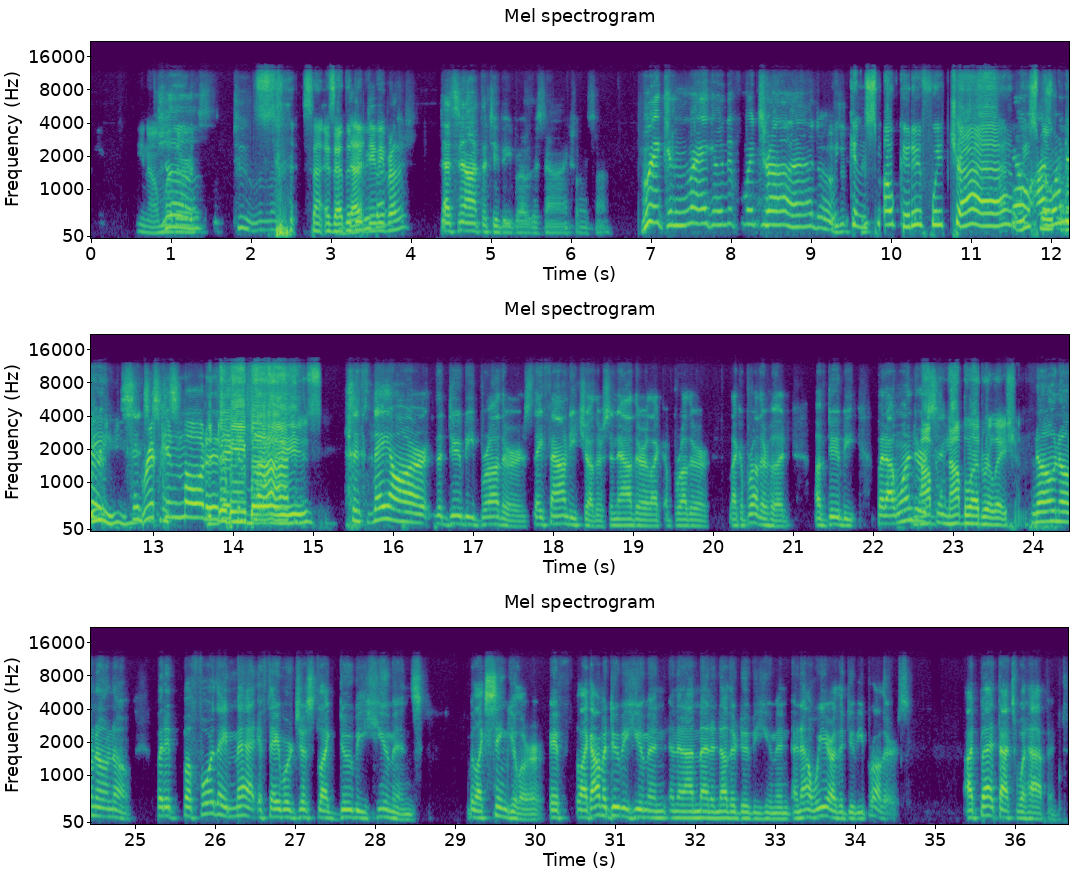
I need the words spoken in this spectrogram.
you know, mother. Just two of us. son, is that the That Doobie Doobie Brothers? Brothers That's not the two big brothers now, actually. It's not. We can make it if we try. We can smoke it if we try. No, we I wonder weed. since, Rick since, and Morty The they Doobie. Boys. since they are the Doobie brothers, they found each other, so now they're like a brother, like a brotherhood of Doobie. But I wonder, Not, since, not blood relation. no, no, no, no. But if before they met, if they were just like Doobie humans, but like singular, if like I'm a Doobie human and then I met another Doobie human, and now we are the Doobie brothers. I bet that's what happened.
